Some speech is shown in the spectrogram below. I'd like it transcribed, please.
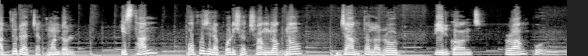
আব্দুর রাজ্জাক মণ্ডল স্থান উপজেলা পরিষদ সংলগ্ন জামতলা রোড পীরগঞ্জ রংপুর।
